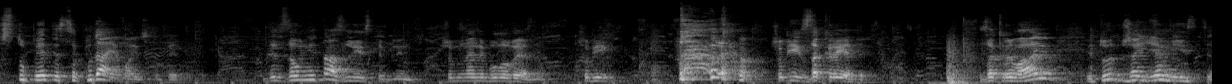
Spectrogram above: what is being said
вступитися. Куди я маю вступитися? Десь за унітаз лізти, блін, щоб мене не було видно. Щоб їх. щоб їх закрити. Закриваю і тут вже є місце.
